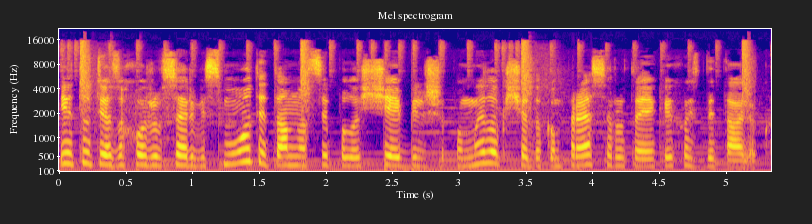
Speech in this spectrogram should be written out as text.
І тут я заходжу в сервіс мод, і там насипало ще більше помилок щодо компресору та якихось детальок.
